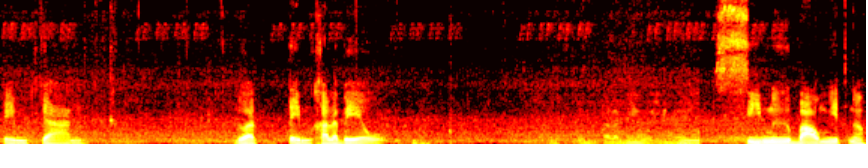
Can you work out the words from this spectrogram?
เต็มจานดวดเต็มคาราเบลเป็นคาราเมลอีกนะสีมือเบามิดเนาะ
